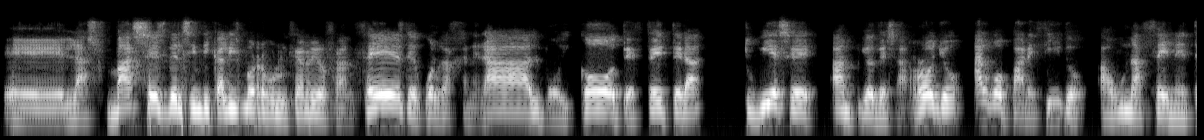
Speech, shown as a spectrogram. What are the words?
eh, las bases del sindicalismo revolucionario francés, de huelga general, boicot, etcétera, tuviese amplio desarrollo, algo parecido a una CNT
